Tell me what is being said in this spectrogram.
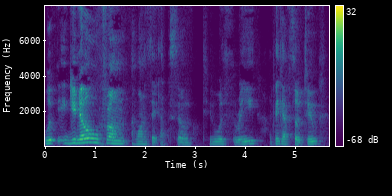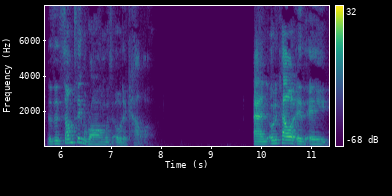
you know from I want to say episode two or three. I think episode two. There's something wrong with Odokawa, and Odokawa is a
